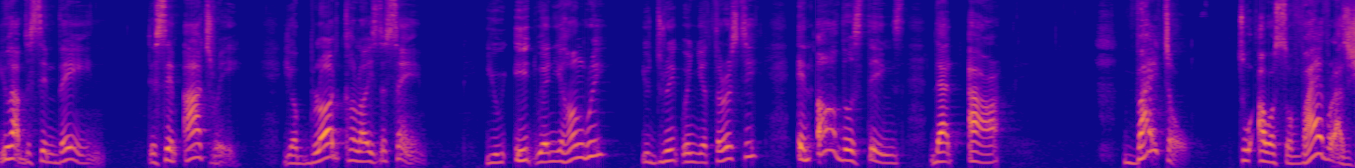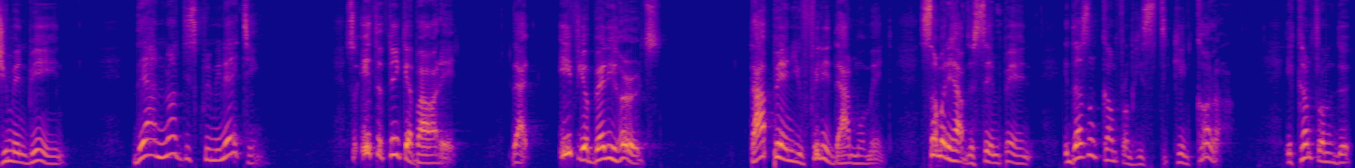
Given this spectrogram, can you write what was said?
you have the same vein, the same artery. Your blood color is the same. You eat when you're hungry, you drink when you're thirsty, and all those things that are vital to our survival as human beings, they are not discriminating. So if you think about it, that if your belly hurts, that pain you feel in that moment, somebody have the same pain, it doesn't come from his skin color. It comes from the,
